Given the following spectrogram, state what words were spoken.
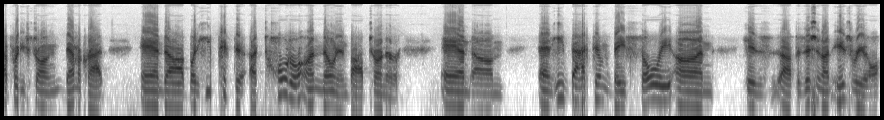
a pretty strong Democrat. And uh, but he picked a, a total unknown in Bob Turner, and um, and he backed him based solely on his uh, position on Israel.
